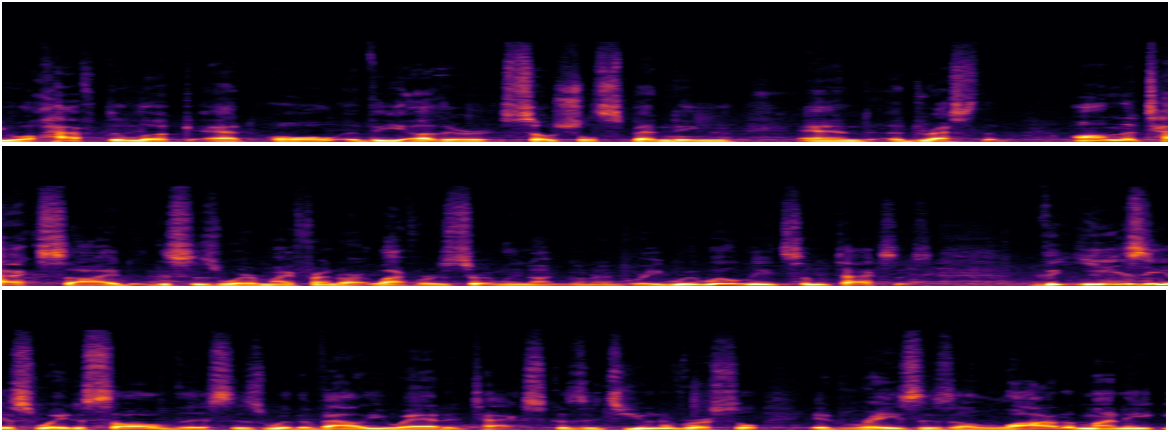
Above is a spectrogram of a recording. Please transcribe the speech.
you will have to look at all the other social spending and address them. On the tax side, this is where my friend Art Laffer is certainly not going to agree. We will need some taxes. The easiest way to solve this is with a value added tax because it's universal, it raises a lot of money,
